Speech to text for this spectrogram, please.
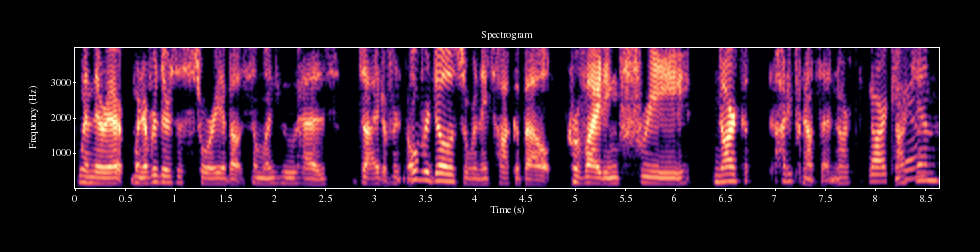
when there whenever there's a story about someone who has died of an overdose or when they talk about providing free narc how do you pronounce that narc narcan, narcan?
